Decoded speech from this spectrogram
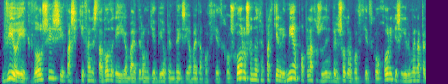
Δύο οι εκδόσεις. Η βασική θα είναι στα 12 GB ROM και 256 GB αποθηκευτικός χώρος, ενώ θα υπάρχει και άλλη μία που απλά θα σου δίνει περισσότερο αποθηκευτικό χώρο και συγκεκριμένα 512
